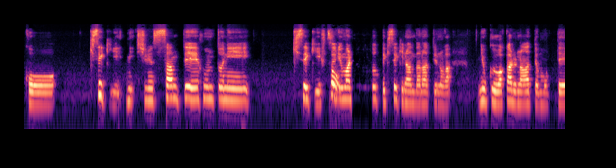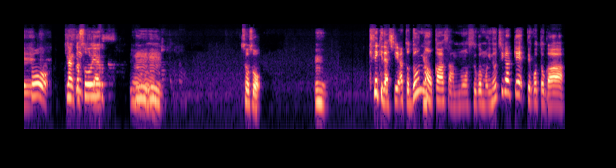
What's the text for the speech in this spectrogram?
こう奇跡に出産って本当に奇跡普通に生まれることって奇跡なんだなっていうのがよくわかるなって思ってなんかそういううんうんそうそう。うん。奇跡だしあとどんなお母さんもすごいもう命がけってことが、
